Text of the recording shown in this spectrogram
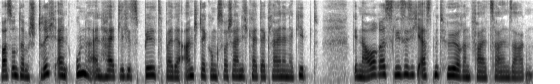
Was unterm Strich ein uneinheitliches Bild bei der Ansteckungswahrscheinlichkeit der Kleinen ergibt. Genaueres ließe sich erst mit höheren Fallzahlen sagen.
